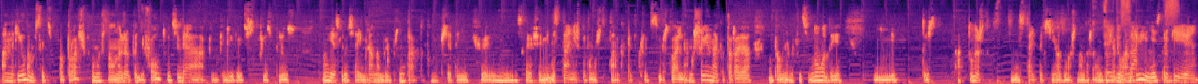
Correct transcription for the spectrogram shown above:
Unreal с этим попроще, потому что он уже по дефолту у тебя компилируется плюс-плюс. Ну, если у тебя игра на Blueprint так, то вообще ты их, э, скорее всего, не достанешь, потому что там какая-то крутится виртуальная машина, которая выполняет эти ноды. И, то есть оттуда что-то достать почти невозможно. Эдди, в сам... есть другие...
